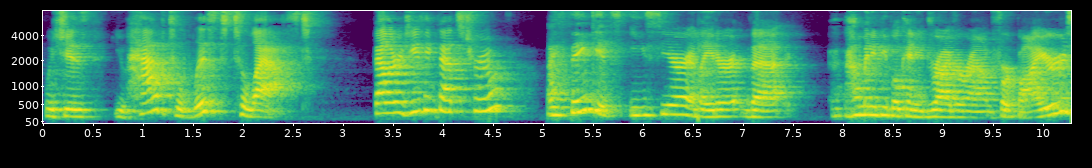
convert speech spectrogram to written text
which is you have to list to last. Valerie, do you think that's true? I think it's easier and later that how many people can you drive around for buyers?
